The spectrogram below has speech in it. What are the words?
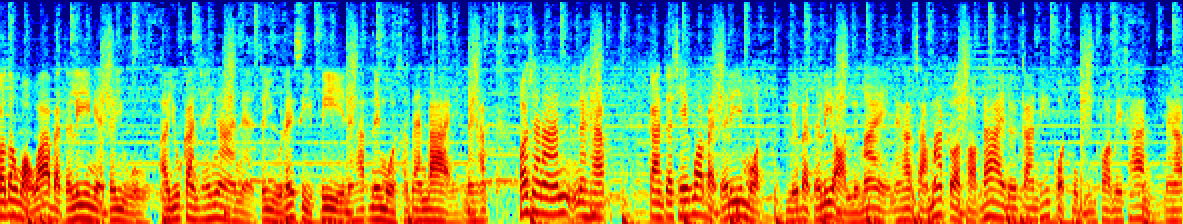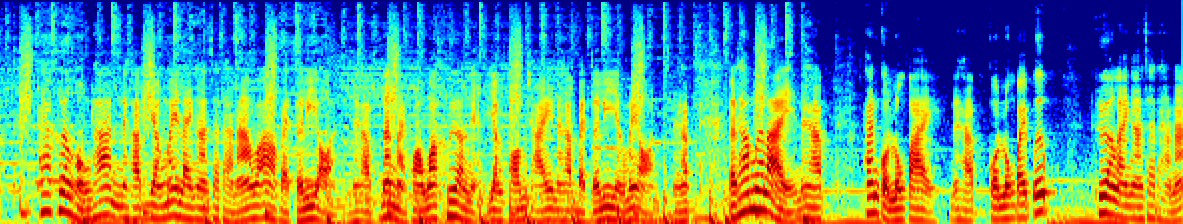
ก็ต้องบอกว่าแบตเตอรี่เนี่ยจะอยู่อายุการใช้งานเนี่ยจะอยู่ได้ 4 ปีนะครับในโหมดสแตนบายนะครับเพราะฉะนั้นนะครับการจะเช็คว่าแบตเตอรี่หมดหรือแบตเตอรี่อ่อนหรือไม่นะครับสามารถตรวจสอบได้โดยการที่กดปุ่ม information นะครับถ้าเครื่องของท่านนะครับยังไม่รายงานสถานะว่าแบตเตอรี่อ่อนนะครับนั่นหมายความว่าเครื่องเนี่ยยังพร้อมใช้นะครับแบตเตอรี่ยังไม่อ่อนนะครับแต่ถ้าเมื่อไหร่นะครับท่านกดลงไปนะครับกดลงไปปุ๊บเครื่องรายงานสถานะ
